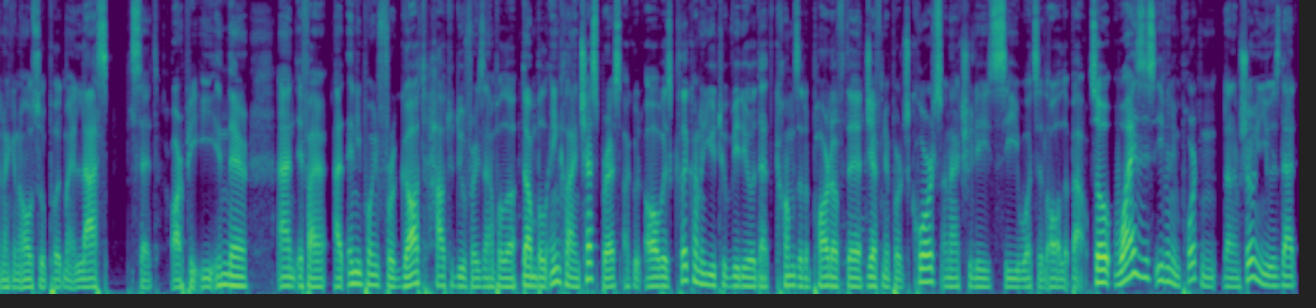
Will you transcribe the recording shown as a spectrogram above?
and I can also put my last set RPE in there. And if I at any point forgot how to do, for example, a dumbbell incline chest press, I could always click on a YouTube video that comes at a part of the Jeff Nippard's course and actually see what's it all about. So why is this even important that I'm showing you is that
